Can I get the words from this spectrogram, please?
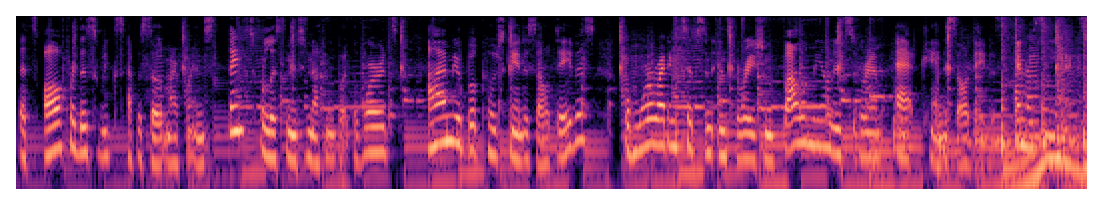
That's all for this week's episode, my friends. Thanks for listening to Nothing But the Words. I'm your book coach, Candace L. Davis. For more writing tips and inspiration, follow me on Instagram at Candace L. Davis. And I'll see you next time.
